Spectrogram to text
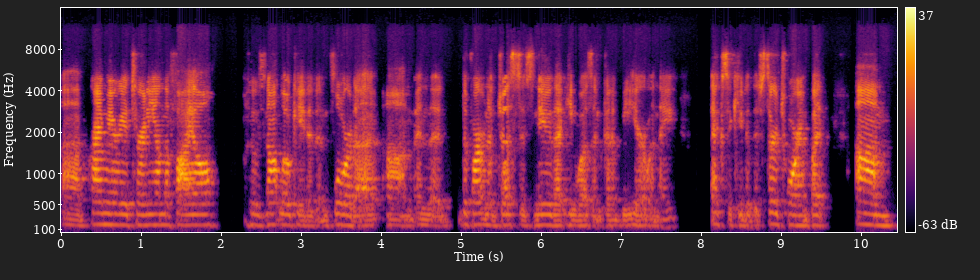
uh, primary attorney on the file, who's not located in Florida, um, and the Department of Justice knew that he wasn't going to be here when they executed the search warrant, but um,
